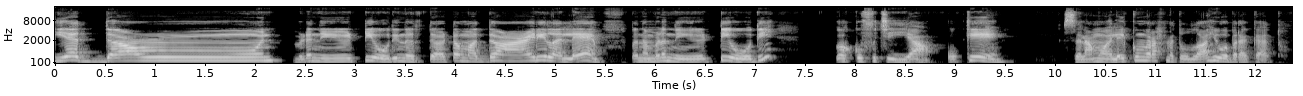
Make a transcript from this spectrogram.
യദ്ദൂൻ ഇവിടെ നീട്ടി ഓതി നിർത്തുക കേട്ടോ. മദ് ആരിലല്ലേ അപ്പം നമ്മൾ നീട്ടി ഓതി വക്കുഫ് ചെയ്യാം. ഓക്കെ. അസ്സലാമു അലൈക്കും വറഹ്മത്തുള്ളാഹി വബറകാതുഹു.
